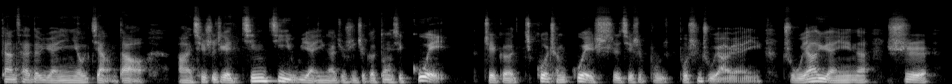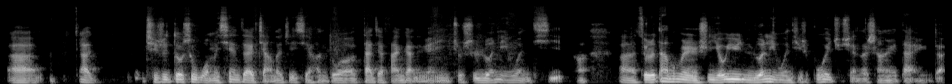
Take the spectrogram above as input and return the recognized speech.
刚才的原因有讲到啊，其实这个经济原因啊，就是这个东西贵。这个过程贵是其实不不是主要原因，主要原因呢是啊啊，其实都是我们现在讲的这些很多大家反感的原因，就是伦理问题啊啊，所以说大部分人是由于伦理问题是不会去选择商业代孕的，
